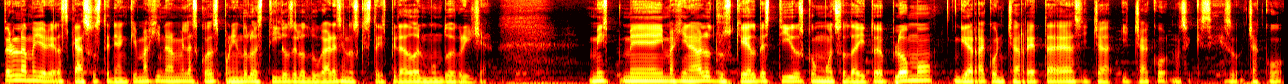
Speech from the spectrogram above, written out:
Pero en la mayoría de los casos tenían que imaginarme las cosas poniendo los estilos de los lugares en los que está inspirado el mundo de Grilla. Me, imaginaba a los Druskel vestidos como el soldadito de plomo, guerra con charretas y, y chaco, no sé qué es eso, chaco.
